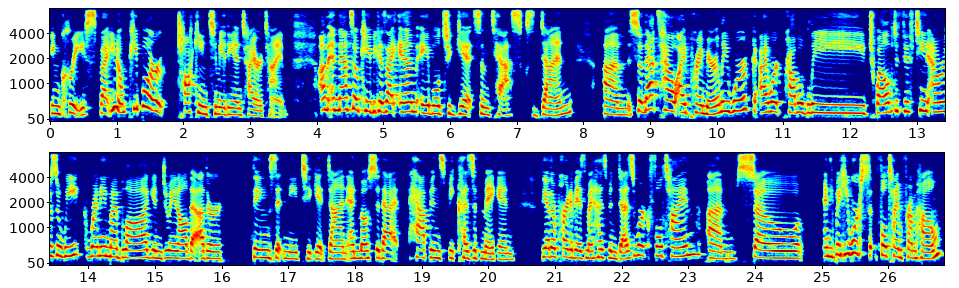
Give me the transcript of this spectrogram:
increase, but you know, people are talking to me the entire time. Um, and that's okay because I am able to get some tasks done. Um, so that's how I primarily work. I work probably 12 to 15 hours a week running my blog and doing all the other things that need to get done. And most of that happens because of Megan. The other part of it is my husband does work full time. Um, so, and, but he works full time from home.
